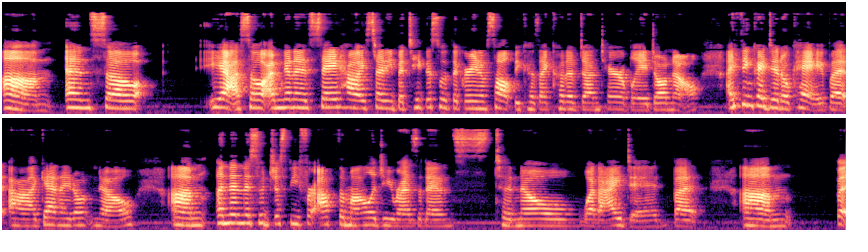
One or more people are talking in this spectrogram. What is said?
Um, and so yeah, so I'm gonna say how I studied, but take this with a grain of salt because I could have done terribly. I don't know. I think I did okay, but uh, again, I don't know. Um, and then this would just be for ophthalmology residents to know what I did, but um, but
